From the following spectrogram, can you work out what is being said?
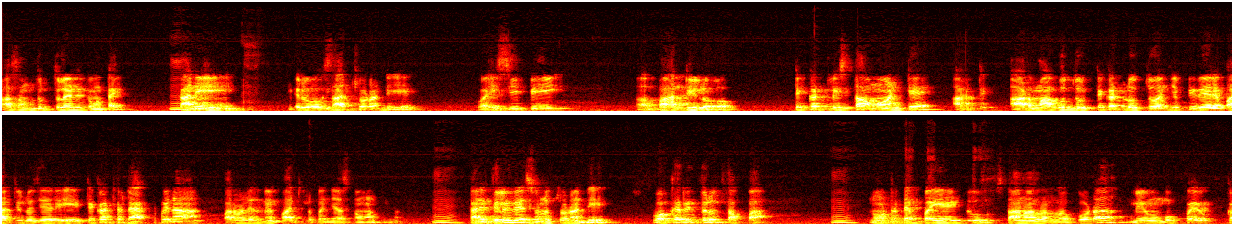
అసంతృప్తులు అనేవి ఉంటాయి కానీ మీరు ఒకసారి చూడండి వైసీపీ పార్టీలో టికెట్లు ఇస్తాము అంటే ఆడ మాకొద్దు టికెట్లు వద్దు అని చెప్పి వేరే పార్టీలో చేరి టికెట్లు లేకపోయినా పర్వాలేదు మేము పార్టీలో పనిచేస్తాం అంటున్నాం కానీ తెలుగుదేశంలో చూడండి ఒకరిద్దరు తప్ప నూట డెబ్బై ఐదు స్థానాలలో కూడా మేము ముప్పై ఒక్క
